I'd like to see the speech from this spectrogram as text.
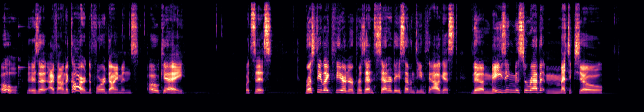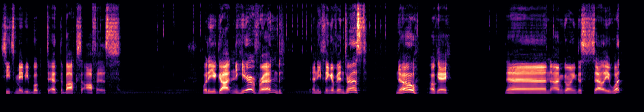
Oh, there's a- I found a card. The four diamonds. Okay. What's this? Rusty Lake Theater presents Saturday, 17th August. The Amazing Mr. Rabbit Magic Show. Seats may be booked at the box office. What do you got in here, friend? Anything of interest? No? Okay. Then I'm going to Sally. What?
